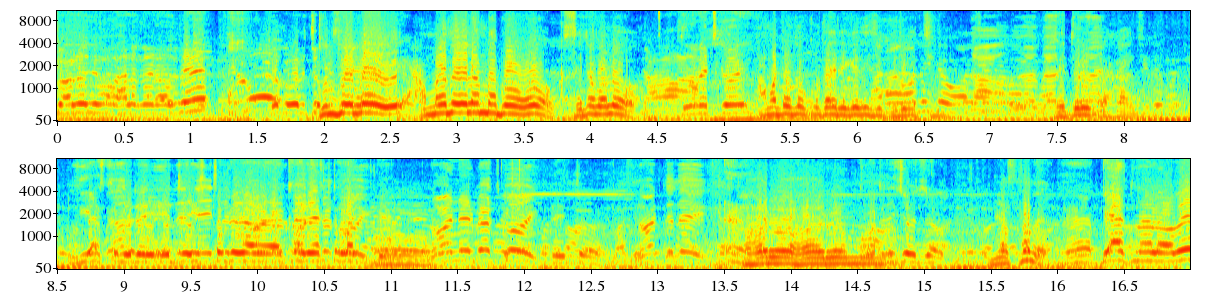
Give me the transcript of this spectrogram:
যখন ভালো করে কিন্তু আমরা তো এলাম ব্যাপক সেটা বলো। আমারটা তো কোথায় রেখে দিয়েছি খুঁজে পাচ্ছি ভেতরে রাখা আছে। হবে হর হর চল চল হবে? হ্যাঁ হবে। হবে।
